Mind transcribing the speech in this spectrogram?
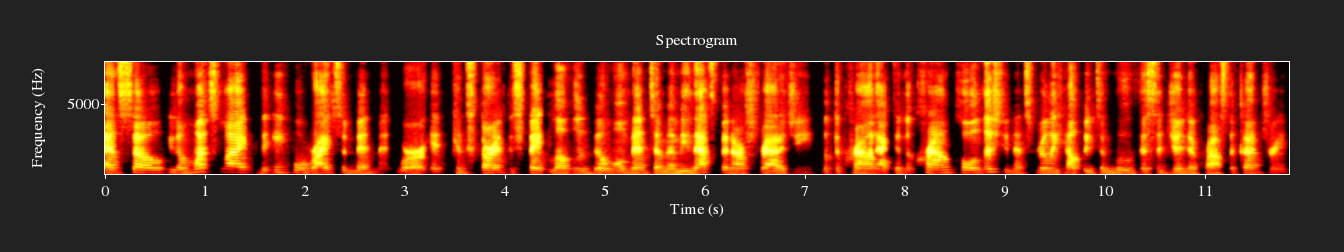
And so, you know, much like the Equal Rights Amendment, where it can start at the state level and build momentum, I mean, that's been our strategy with the Crown Act and the Crown Coalition that's really helping to move this agenda across the country.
